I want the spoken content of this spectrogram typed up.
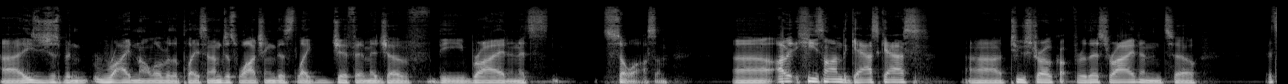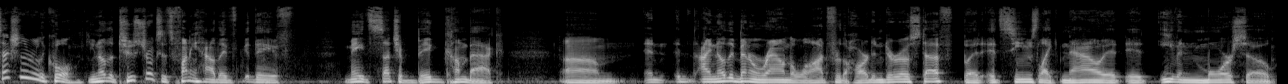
uh, he's just been riding all over the place. And I'm just watching this like GIF image of the ride, and it's so awesome. Uh, he's on the GasGas uh, two stroke for this ride, and so it's actually really cool. You know, the two strokes. It's funny how they've they've made such a big comeback. Um, and I know they've been around a lot for the hard enduro stuff, but it seems like now it it even more so.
